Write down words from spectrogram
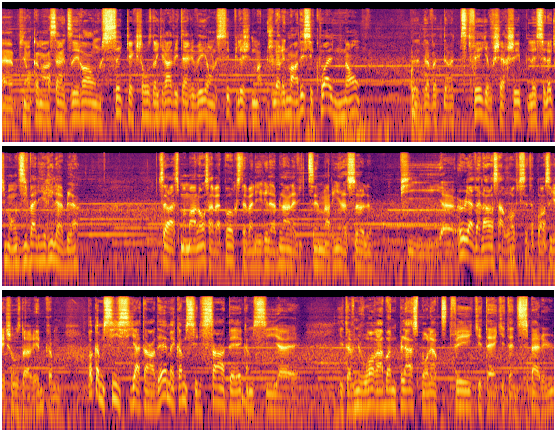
Euh, puis ont commencé à dire Ah, on le sait que quelque chose de grave est arrivé, on le sait. Puis là, je leur ai demandé c'est quoi le nom de, votre, petite fille que vous cherchez? Puis là, c'est là qu'ils m'ont dit Valérie Leblanc. Tu sais, à ce moment-là, on savait pas que c'était Valérie Leblanc, la victime, rien de ça. Puis euh, eux, ils avaient l'air de savoir qu'il s'était passé quelque chose d'horrible. Comme, pas comme s'ils s'y attendaient, mais comme s'ils sentaient, comme s'ils étaient venus voir à la bonne place pour leur petite fille qui était, qui était disparue.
